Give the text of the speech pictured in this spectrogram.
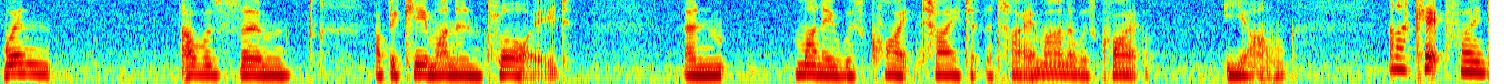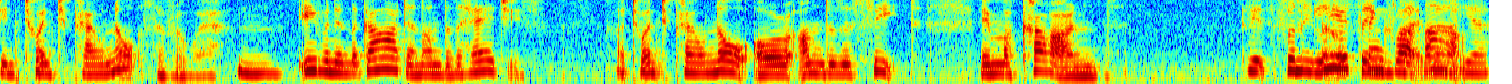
when I was um, I became unemployed and money was quite tight at the time. Anna was quite young, and I kept finding twenty pound notes everywhere, Mm. even in the garden under the hedges. A twenty pound note or under the seat in my car, and It's funny little weird things, like that. yeah.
